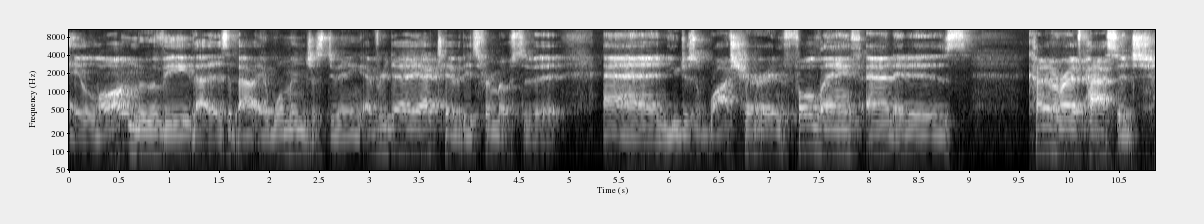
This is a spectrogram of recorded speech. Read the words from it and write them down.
a long movie that is about a woman just doing everyday activities for most of it, and you just watch her in full length, and it is kind of a rite of passage.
